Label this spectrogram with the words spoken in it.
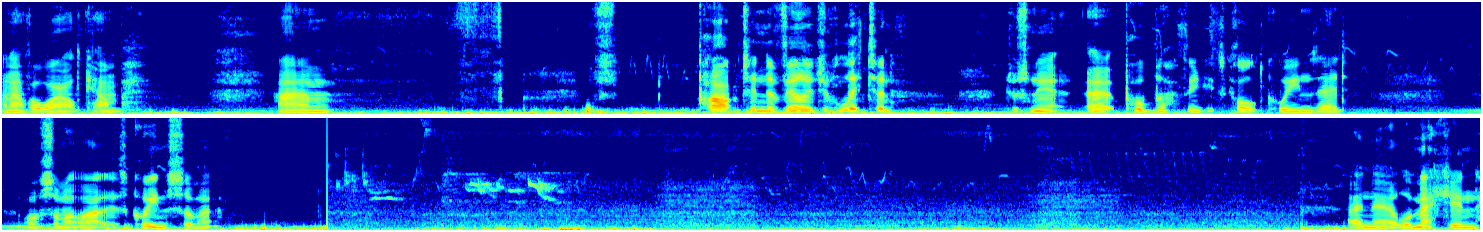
and have a wild camp. Um, parked in the village of Litton, just near uh, pub. I think it's called Queen's Head or something like this. Queen's Summit. And uh, we're making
